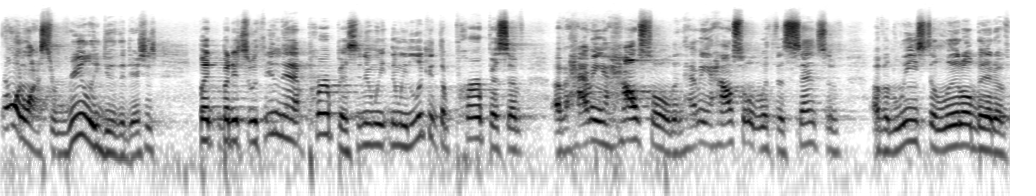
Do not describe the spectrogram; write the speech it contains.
No one wants to really do the dishes, but, but it's within that purpose. And then we, then we look at the purpose of, of having a household and having a household with a sense of, of at least a little bit of,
